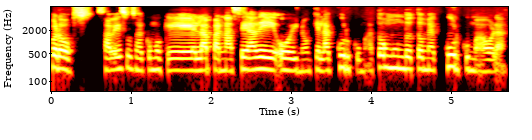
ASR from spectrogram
pros, ¿sabes? O sea, como que la panacea de hoy, ¿no? Que la cúrcuma, todo mundo tome cúrcuma ahora,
